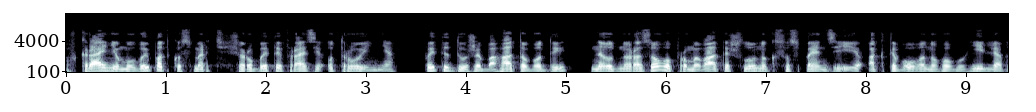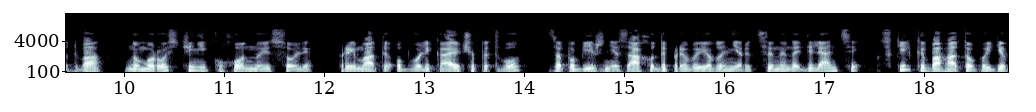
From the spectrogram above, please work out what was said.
В крайньому випадку смерть, що робити в разі отруєння, пити дуже багато води, неодноразово промивати шлунок суспензією активованого вугілля в 2 номорозчині кухонної солі, приймати обволікаюче питво, запобіжні заходи при виявленні рецини на ділянці, оскільки багато видів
